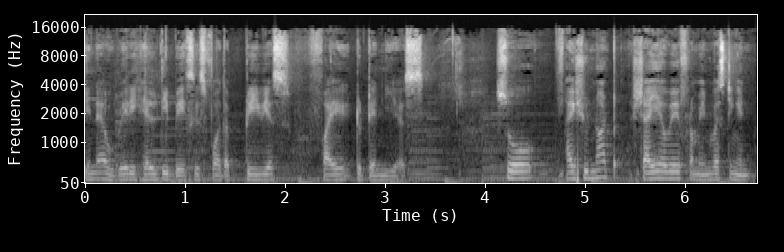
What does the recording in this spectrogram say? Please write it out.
in a very healthy basis for the previous 5 to 10 years. So I should not shy away from investing in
